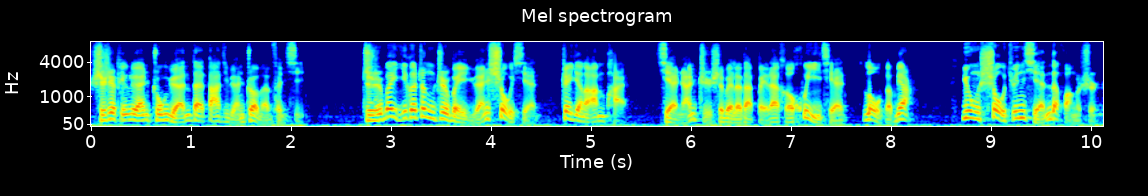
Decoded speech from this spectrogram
时事评论员中原在大纪元撰文分析，只为一个政治委员授衔这样的安排，显然只是为了在北戴河会议前露个面儿，用授军衔的方式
